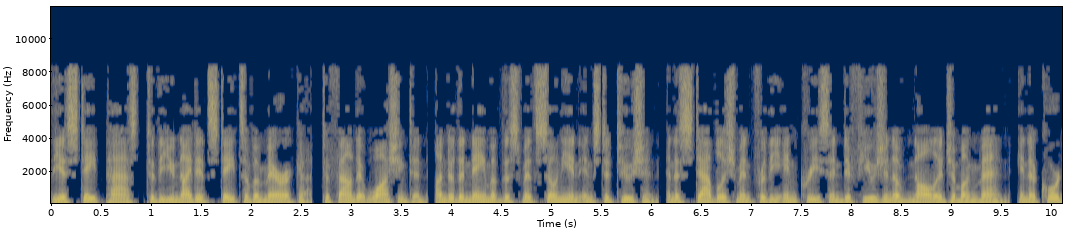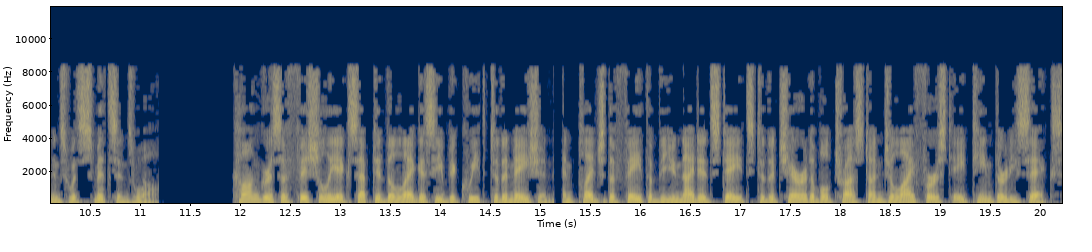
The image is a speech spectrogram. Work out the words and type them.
the estate passed to the United States of America, to found at Washington, under the name of the Smithsonian Institution, an establishment for the increase and diffusion of knowledge among men, in accordance with Smithson's will. Congress officially accepted the legacy bequeathed to the nation, and pledged the faith of the United States to the Charitable Trust on July 1, 1836.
